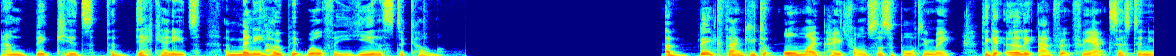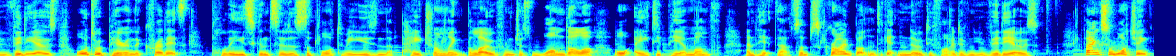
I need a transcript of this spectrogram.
and big kids for decades, and many hope it will for years to come. A big thank you to all my patrons for supporting me. To get early advert free access to new videos or to appear in the credits, please consider supporting me using the Patreon link below from just $1 or 80p a month and hit that subscribe button to get notified of new videos. Thanks for watching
